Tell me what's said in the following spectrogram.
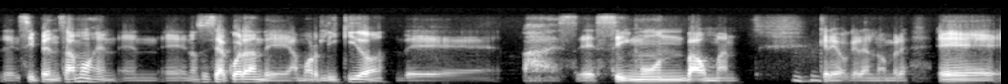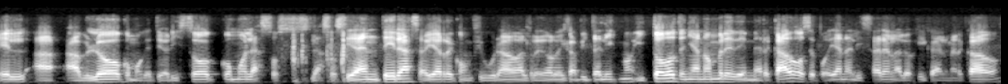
eh, si pensamos en, eh, no sé si se acuerdan de Amor Líquido de ah, Sigmund Bauman creo que era el nombre. Eh, él habló, como que teorizó cómo la, la, sociedad entera se había reconfigurado alrededor del capitalismo y todo tenía nombre de mercado o se podía analizar en la lógica del mercado.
